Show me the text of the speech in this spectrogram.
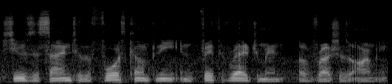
she was assigned to the 4th Company and 5th Regiment of Russia's army.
